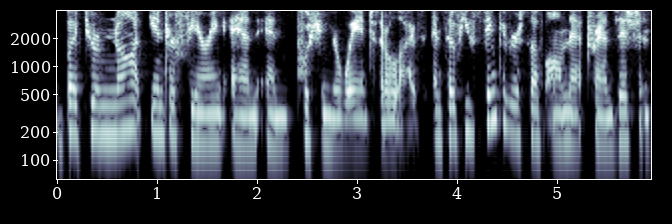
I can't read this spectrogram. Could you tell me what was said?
but you're not interfering and and pushing your way into their lives. And so if you think of yourself on that transition,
